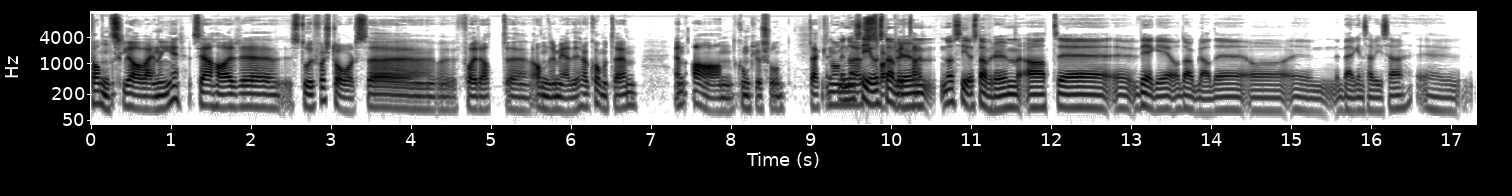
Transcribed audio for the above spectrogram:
vanskelige avveininger. Så jeg har eh, stor forståelse eh, for at andre medier har kommet til en, en annen konklusjon. Det er ikke noen Men nå sier jo Stavrum, sier jo Stavrum at uh, VG og Dagbladet og uh, Bergensavisa uh,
